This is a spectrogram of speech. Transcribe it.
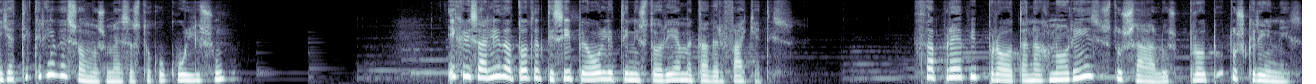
«Γιατί κρύβεσαι όμως μέσα στο κουκούλι σου» Η Χρυσαλίδα τότε της είπε όλη την ιστορία με τα αδερφάκια της. Θα πρέπει πρώτα να γνωρίζεις τους άλλους προτού τους κρίνεις.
